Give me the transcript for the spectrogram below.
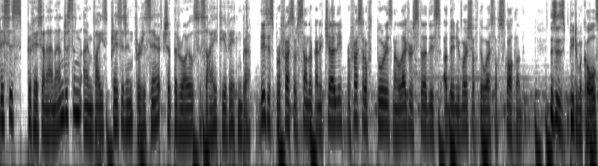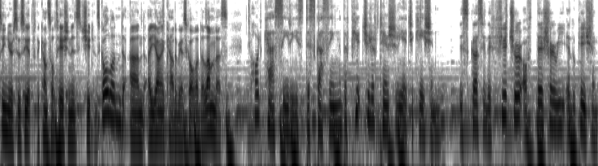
This is Professor Anne Anderson. I'm Vice President for Research at the Royal Society of Edinburgh. This is Professor Sandro Carnicelli, Professor of Tourism and Leisure Studies at the University of the West of Scotland. This is Peter McCall, Senior Associate for the Consultation Institute in Scotland and a Young Academy of Scotland alumnus. Podcast series discussing the future of tertiary education discussing the future of tertiary education.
